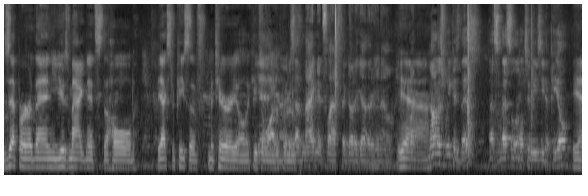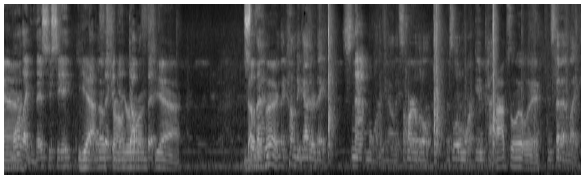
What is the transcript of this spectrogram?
zipper, then you use magnets to hold the extra piece of material that keeps it you know, waterproof. just have magnet flaps that go together, you know. Yeah. But not as weak as this. That's that's a little too easy to peel. Yeah. More like this, you see. yeah, Double those thick stronger double ones. Thick. Yeah. So then thick. when they come together, they snap more. You know, it's a harder little. There's a little more impact Absolutely. instead of like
